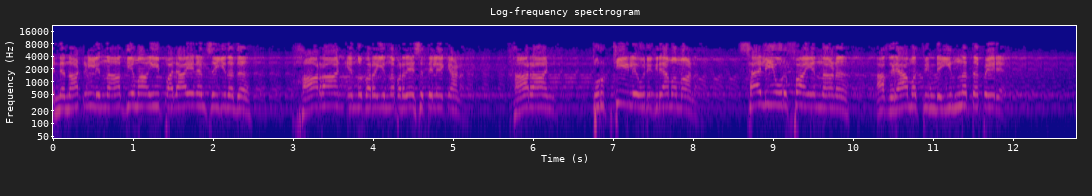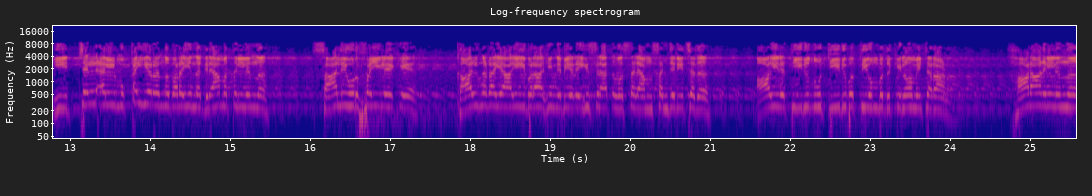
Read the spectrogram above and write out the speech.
തന്റെ നാട്ടിൽ നിന്ന് ആദ്യമായി പലായനം ചെയ്യുന്നത് ഹാറാൻ എന്ന് പറയുന്ന പ്രദേശത്തിലേക്കാണ്. ഹാറാൻ തുർക്കിയിലെ ഒരു ഗ്രാമമാണ്. സാലി ഉർഫ എന്നാണ് ആ ഗ്രാമത്തിന്റെ ഇന്നത്തെ പേര് ഈ ചെൽ അൽ മുക്കയ്യർ എന്ന് പറയുന്ന ഗ്രാമത്തിൽ നിന്ന് സാലി ഉർഫയിലേക്ക് കാൽനടയായി ഇബ്രാഹിം നബി അലൈഹി സ്വലാത്തു വസ്സലാം സഞ്ചരിച്ചത് ആയിരത്തി ഇരുന്നൂറ്റി ഇരുപത്തി ഒമ്പത് കിലോമീറ്റർ ആണ് ഹാറാനിൽ നിന്ന്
